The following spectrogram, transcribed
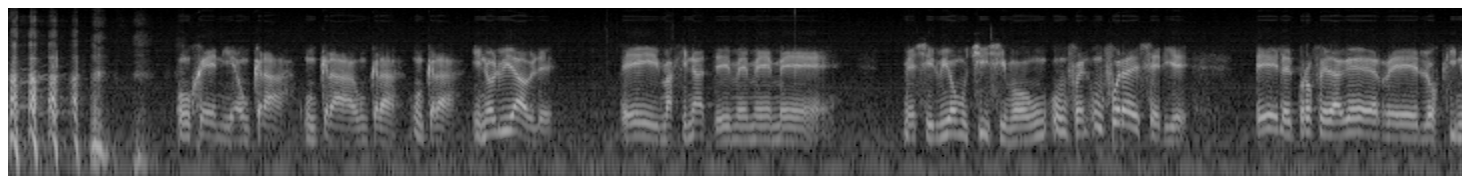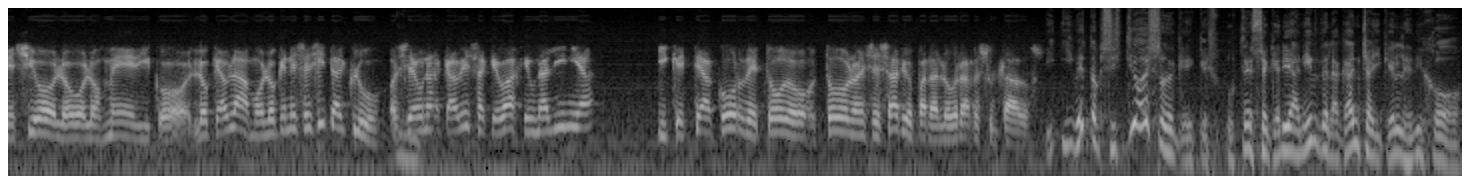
un genio, un cra, un cra, un cra, un cra, inolvidable. Eh, Imagínate, me, me, me, me, sirvió muchísimo, un, un, fuera de serie. Él, el profe de Aguerre, los kinesiólogos, los médicos, lo que hablamos, lo que necesita el club. O sea, una cabeza que baje una línea y que esté acorde todo, todo lo necesario para lograr resultados. ¿Y, y Beto, existió eso de que, que ustedes se querían ir de la cancha y que él les dijo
